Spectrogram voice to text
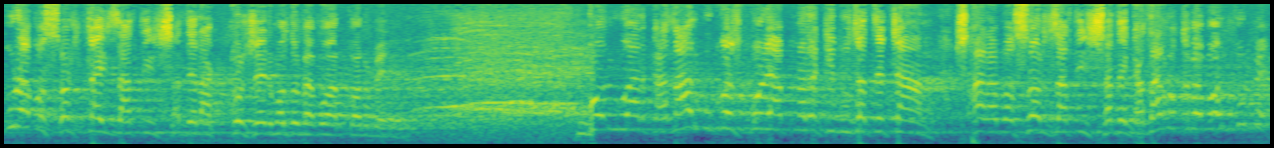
পুরা বছরটাই জাতির সাথে রাক্ষসের মতো ব্যবহার করবেন। গরু আর গাধার মুখোশ পরে আপনারা কি বুঝাতে চান? সারা বছর জাতির সাথে গাধার মতো ব্যবহার করবেন?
